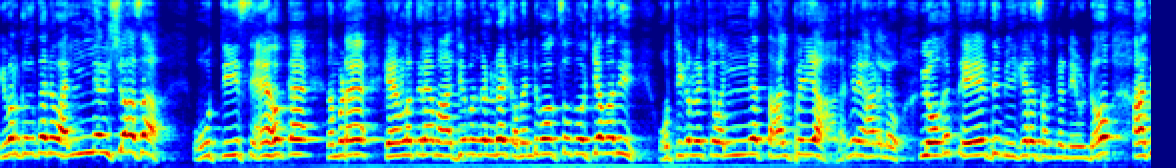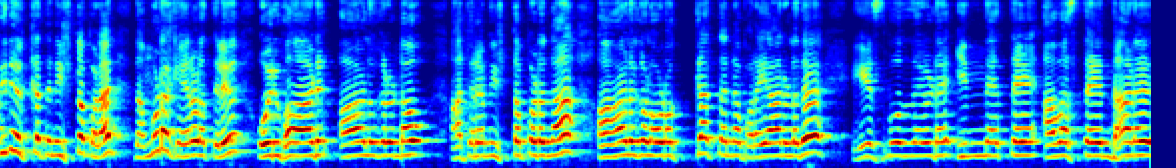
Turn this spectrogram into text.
ഇവർക്കൊക്കെ തന്നെ വലിയ വിശ്വാസ. ഊത്തി സ്നേഹമൊക്കെ നമ്മുടെ കേരളത്തിലെ മാധ്യമങ്ങളുടെ കമന്റ് ബോക്സ് ഒന്ന് നോക്കിയാൽ മതി. ഊത്തികളുടെയൊക്കെ വലിയ താല്പര്യ. അതങ്ങനെയാണല്ലോ. ലോകത്ത് ഏത് ഭീകര സംഘടനയുണ്ടോ അതിനൊക്കെ തന്നെ ഇഷ്ടപ്പെടാൻ നമ്മുടെ കേരളത്തിൽ ഒരുപാട് ആളുകളുണ്ടാവും. അത്തരം ഇഷ്ടപ്പെടുന്ന ആളുകളോടൊക്കെ തന്നെ പറയാനുള്ളത് ഹിസ്ബുല്ലയുടെ ഇന്നത്തെ അവസ്ഥ എന്താണ്?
